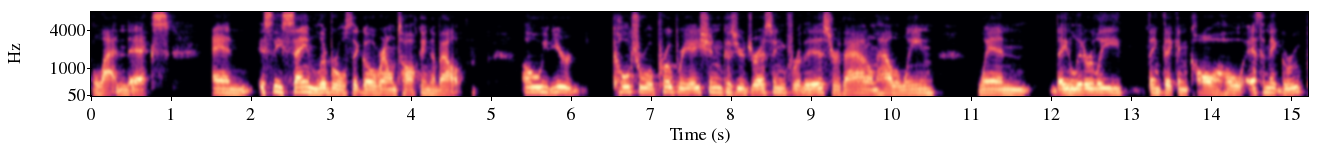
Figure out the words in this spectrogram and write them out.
Latin X. And it's these same liberals that go around talking about, oh, you're cultural appropriation because you're dressing for this or that on Halloween when they literally think they can call a whole ethnic group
